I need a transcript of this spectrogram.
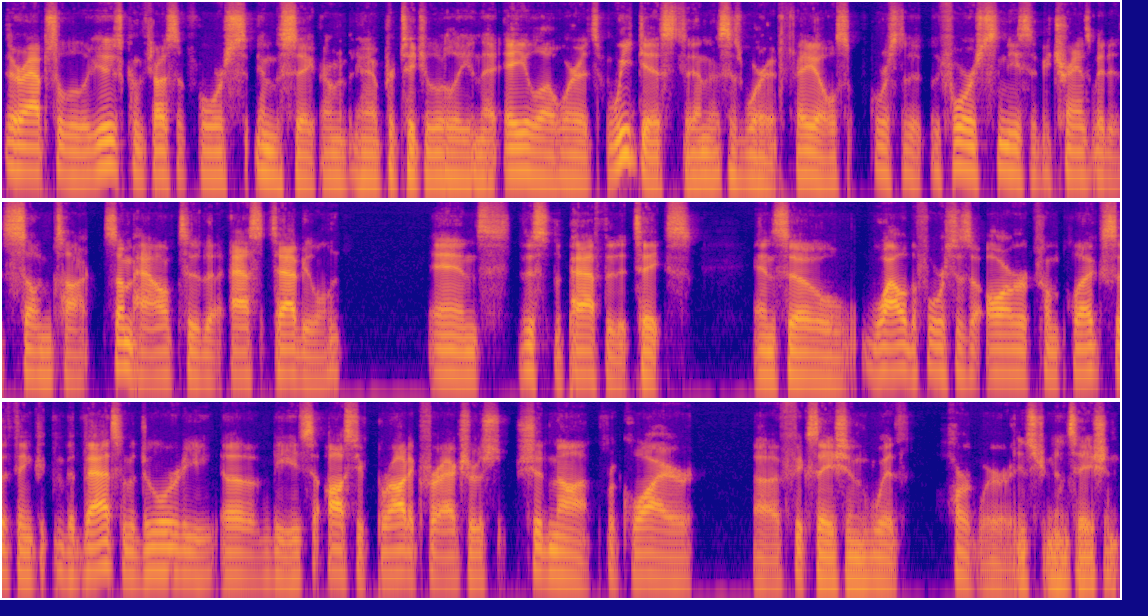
there absolutely is compressive force in the sacrum, you know, particularly in the ala where it's weakest, and this is where it fails. Of course, the, the force needs to be transmitted sometime, somehow to the acetabulum, and this is the path that it takes. And so, while the forces are complex, I think the vast majority of these osteoporotic fractures should not require uh, fixation with hardware instrumentation.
